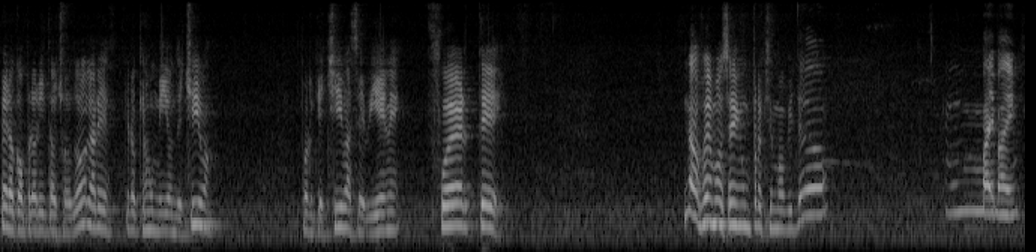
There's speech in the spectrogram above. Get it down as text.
pero compré ahorita 8 dólares, creo que es un millón de chivas, porque Chiva se viene fuerte. Nos vemos en un próximo video. Bye bye.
